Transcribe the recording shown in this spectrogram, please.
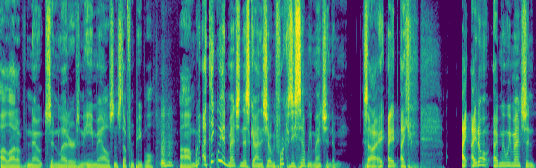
a lot of notes and letters and emails and stuff from people. Um, we, I think we had mentioned this guy on the show before because he said we mentioned him. So I, I, I, I, I don't. I mean, we mention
